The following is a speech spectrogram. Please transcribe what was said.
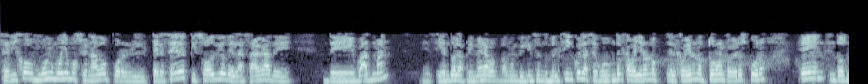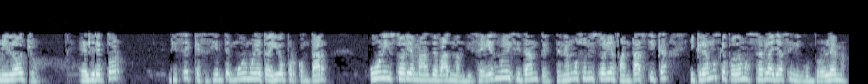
se dijo muy muy emocionado por el tercer episodio de la saga de, de Batman, eh, siendo la primera Batman Begins en 2005 y la segunda El Caballero, el Caballero Nocturno, El Caballero Oscuro en, en 2008. El director dice que se siente muy muy atraído por contar una historia más de Batman. Dice, es muy excitante, tenemos una historia fantástica y creemos que podemos hacerla ya sin ningún problema.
